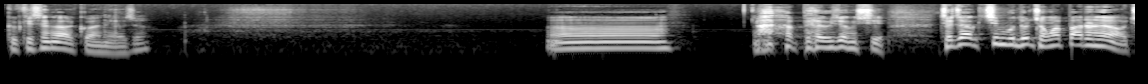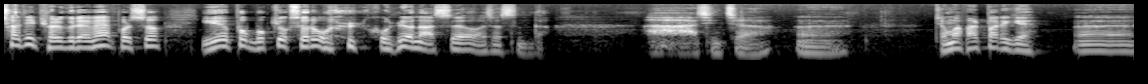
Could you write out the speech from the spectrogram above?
그렇게 생각할 거 아니에요, 저? 어, 아, 배의정 씨. 제작진분들 정말 빠르네요. 차디 별그램에 벌써 UFO 목격서를 올려놨어요. 하셨습니다. 아, 진짜. 에, 정말 발 빠르게. 에,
